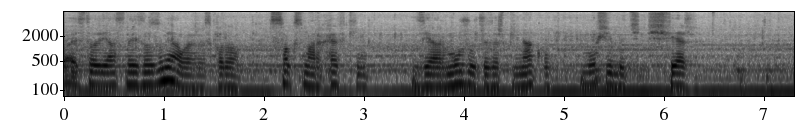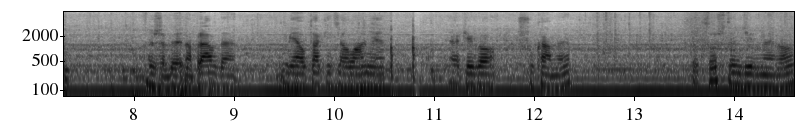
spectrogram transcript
Chyba jest to jasne i zrozumiałe, że skoro sok z marchewki, z jarmużu czy ze szpinaku musi być świeży, żeby naprawdę miał takie działanie, jakiego szukamy, to cóż w tym dziwnego,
